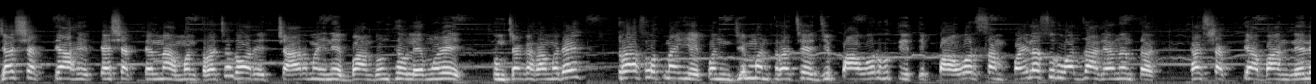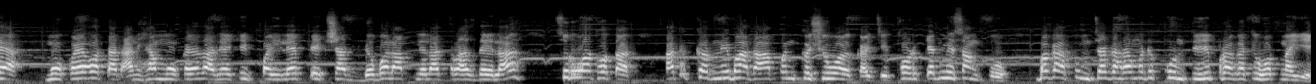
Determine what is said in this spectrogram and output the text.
ज्या शक्त्या आहेत त्या शक्त्यांना मंत्राच्या द्वारे चार महिने बांधून ठेवल्यामुळे तुमच्या घरामध्ये त्रास होत नाहीये. पण जे मंत्राचे जी पावर होती ती पावर संपायला सुरुवात झाल्यानंतर ह्या शक्त्या बांधलेल्या मोकळ्या होतात. आणि ह्या मोकळ्या झाल्या की पहिल्यापेक्षा डबल आपल्याला त्रास द्यायला सुरुवात होतात. आता करणी बाधा आपण कशी ओळखायची? थोडक्यात मी सांगतो. बघा तुमच्या घरामध्ये कोणतीही प्रगती होत नाहीये.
